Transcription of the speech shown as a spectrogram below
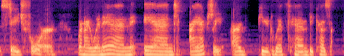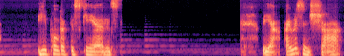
stage four when I went in, and I actually argued with him because he pulled up the scans. But yeah, I was in shock.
